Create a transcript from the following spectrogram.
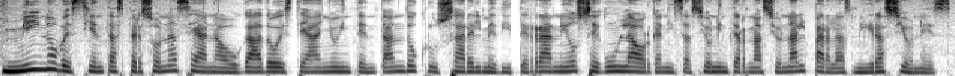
1.900 personas se han ahogado este año intentando cruzar el Mediterráneo según la Organización Internacional para las Migraciones.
